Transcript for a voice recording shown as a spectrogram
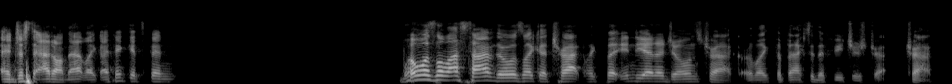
And just to add on that, like I think it's been. When was the last time there was like a track like the Indiana Jones track or like the Back to the Futures tra- track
